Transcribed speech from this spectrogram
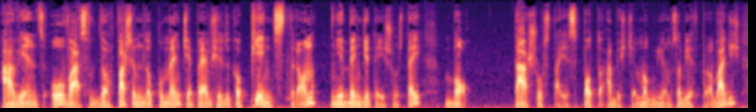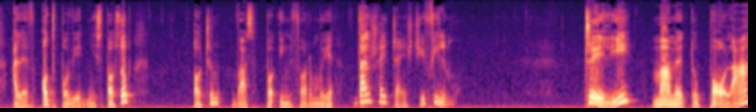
a więc u Was w do, Waszym dokumencie pojawi się tylko 5 stron, nie będzie tej szóstej, bo ta szósta jest po to, abyście mogli ją sobie wprowadzić, ale w odpowiedni sposób, o czym Was poinformuję w dalszej części filmu. Czyli mamy tu pola.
